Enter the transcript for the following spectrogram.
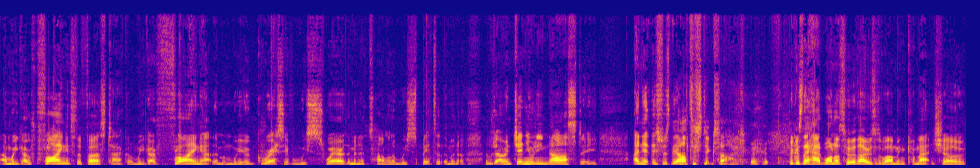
And we go flying into the first tackle, and we go flying at them, and we're aggressive, and we swear at them in a tunnel, and we spit at them, and I mean, genuinely nasty. And yet, this was the artistic side because they had one or two of those as well. I mean, Camacho,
